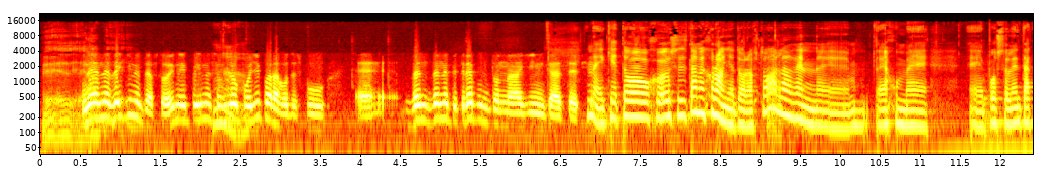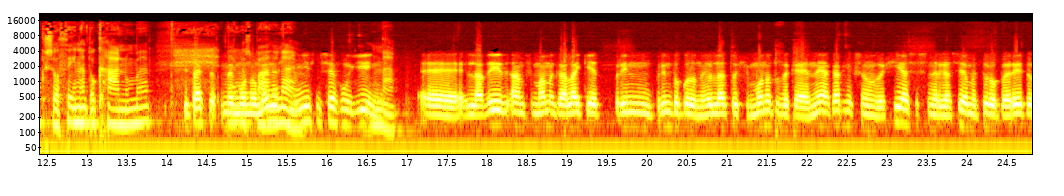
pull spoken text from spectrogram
Ε, ναι, ναι, δεν γίνεται αυτό. Είναι, είναι σας λέω πολλοί παραγόντες που ε, δεν, δεν επιτρέπουν το να γίνει κάτι τέτοιο. Ναι, και το συζητάμε χρόνια τώρα αυτό, αλλά δεν ε, έχουμε, ε, πώς το λένε, ταξιωθεί να το κάνουμε. Κοιτάξτε, μεμονωμένες ναι. κινήσεις έχουν γίνει. Ναι. Ε, δηλαδή, αν θυμάμαι καλά και πριν, πριν τον κορονοϊό, δηλαδή το χειμώνα του 19, κάποια ξενοδοχεία σε συνεργασία με tour operator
